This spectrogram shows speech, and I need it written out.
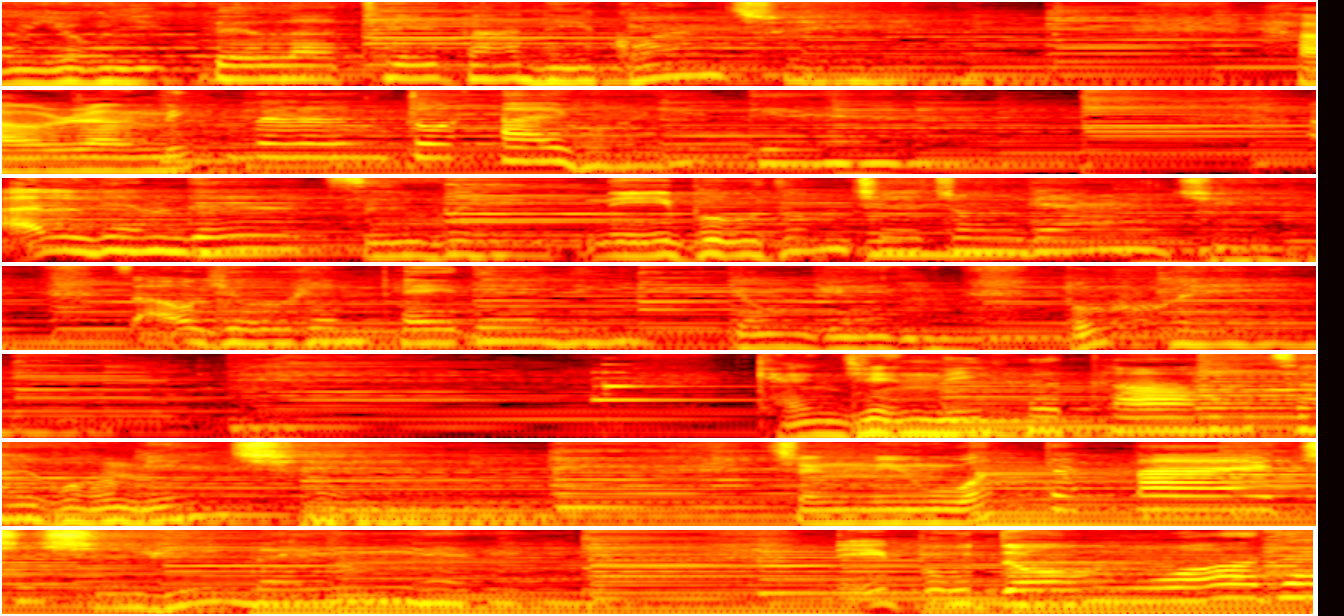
想用一杯 Latte 把你灌醉，好让你能多爱我一点。暗恋的滋味，你不懂这种感觉，早有人陪的你永远不会。看见你和他在我面前，证明我的爱只是愚昧。不懂我的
